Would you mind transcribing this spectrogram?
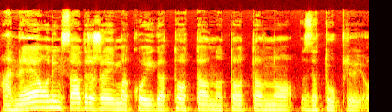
a ne onim sadržajima koji ga totalno, totalno zatupljuju.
